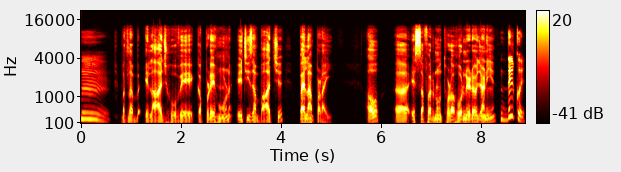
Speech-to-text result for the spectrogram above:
ਹੂੰ। ਮਤਲਬ ਇਲਾਜ ਹੋਵੇ ਕੱਪੜੇ ਹੋਣ ਇਹ ਚੀਜ਼ਾਂ ਬਾਅਦ 'ਚ ਪਹਿਲਾਂ ਪੜ੍ਹਾਈ। ਆਓ ਇਸ ਸਫ਼ਰ ਨੂੰ ਥੋੜਾ ਹੋਰ ਨੇੜੇ ਹੋ? ਜਾਣੀਏ ਬਿਲਕੁਲ।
